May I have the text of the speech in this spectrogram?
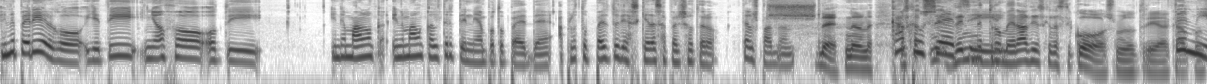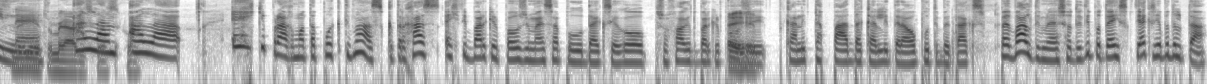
Είναι περίεργο, γιατί νιώθω ότι είναι μάλλον, είναι μάλλον καλύτερη ταινία από το 5. Απλά το 5 το διασκέδασα περισσότερο. Τέλος πάντων. Ναι, ναι, ναι. Κάπως Βασικά, ναι, Δεν έτσι. είναι τρομερά διασκεδαστικό, ας πούμε, το 3. δεν κάπως. είναι. Δεν είναι τρομερά αλλά, διασκεδαστικό. αλλά έχει και πράγματα που εκτιμάς. Καταρχάς έχει την Barker Posey μέσα που εντάξει εγώ ψοφάω για την Barker Posey. Ε. Κάνει τα πάντα καλύτερα όπου την πετάξεις. Βάλ τη μέσα οτιδήποτε έχεις φτιάξει για 5 λεπτά.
